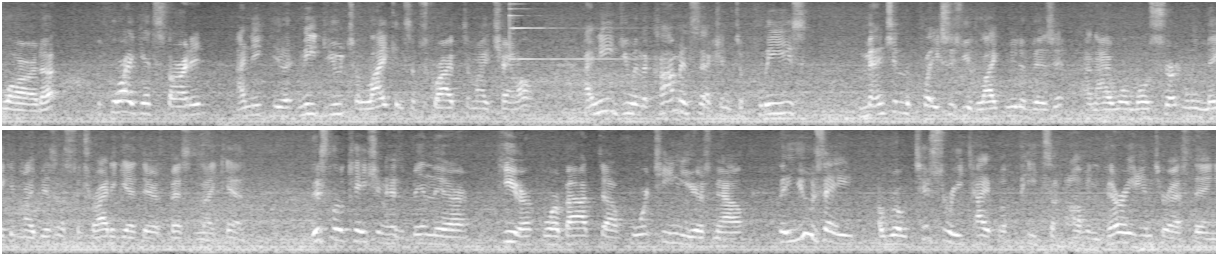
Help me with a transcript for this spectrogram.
Florida. Before I get started, I need you, need you to like and subscribe to my channel. I need you in the comment section to please mention the places you'd like me to visit, and I will most certainly make it my business to try to get there as best as I can. This location has been there here for about uh, 14 years now. They use a, a rotisserie type of pizza oven, very interesting.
